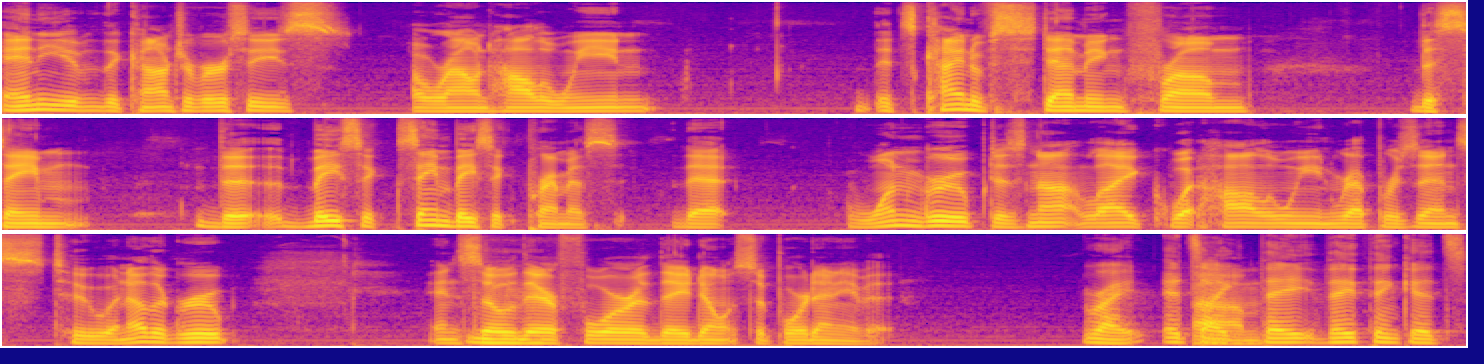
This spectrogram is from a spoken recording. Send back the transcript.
any of the controversies around Halloween, it's kind of stemming from the same the basic same basic premise that one group does not like what Halloween represents to another group, and so therefore they don't support any of it. Right. It's like Um, they, they think it's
